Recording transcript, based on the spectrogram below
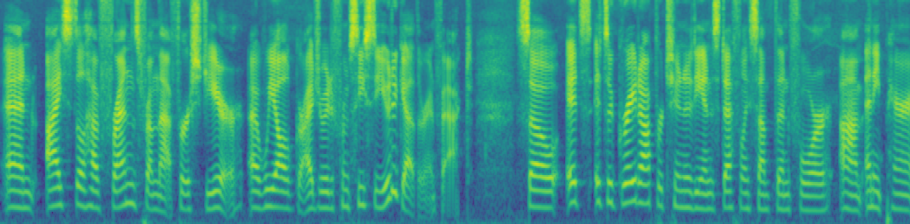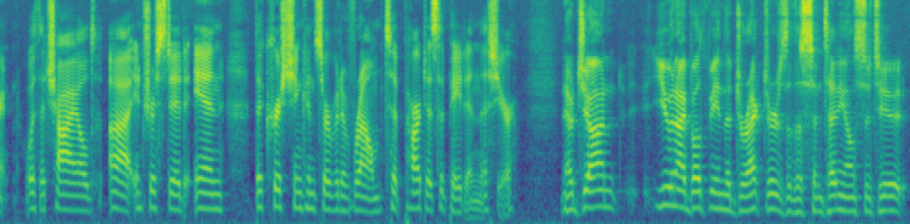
And I still have friends from that first year. Uh, we all graduated from CCU together, in fact. So it's it's a great opportunity, and it's definitely something for um, any parent with a child uh, interested in the Christian conservative realm to participate in this year. Now, John, you and I both being the directors of the Centennial Institute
